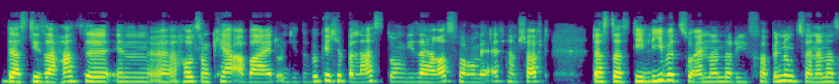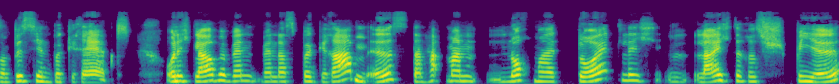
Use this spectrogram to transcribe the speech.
dass dieser Hustle in äh, Haus- und Care-Arbeit und diese wirkliche Belastung, diese Herausforderung der Elternschaft, dass das die Liebe zueinander, die Verbindung zueinander so ein bisschen begräbt. Und ich glaube, wenn, wenn das begraben ist, dann hat man nochmal deutlich leichteres Spiel.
